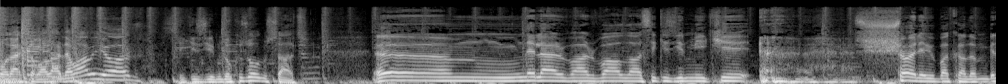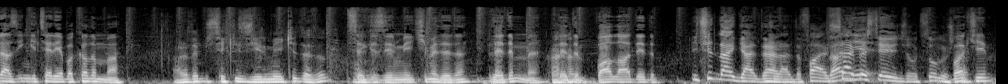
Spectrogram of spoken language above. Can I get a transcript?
Modern Sabahlar devam ediyor. 8.29 olmuş saat. Ee, neler var valla 8.22 şöyle bir bakalım biraz İngiltere'ye bakalım mı? Arada bir 8.22 dedin. 8.22 mi dedin? Dedim mi? Dedim. Vallahi dedim. İçinden geldi herhalde. Fahir. Ben Serbest niye- yayıncılık sonuçta. Bakayım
